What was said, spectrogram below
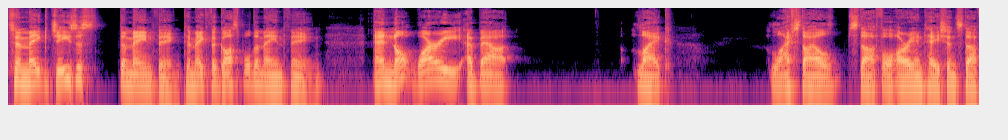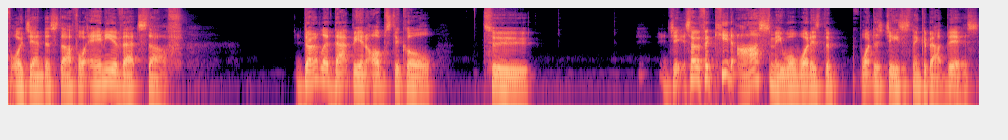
to make Jesus the main thing, to make the gospel the main thing and not worry about like lifestyle stuff or orientation stuff or gender stuff or any of that stuff. Don't let that be an obstacle to so if a kid asks me, well, what is the what does Jesus think about this?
